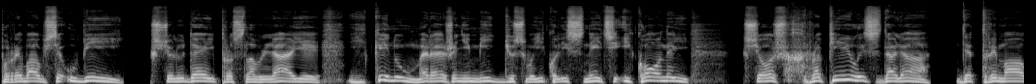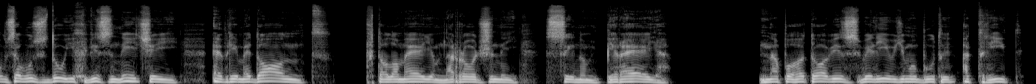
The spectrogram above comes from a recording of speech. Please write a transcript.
поривався у бій, що людей прославляє, і кинув мережені міддю свої колісниці і коней, що ж хропіли здаля, де тримав за вузду їх візничий Еврімедонт, Птолемеєм народжений сином Пірея. На поготові звелів йому бути Атрід,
